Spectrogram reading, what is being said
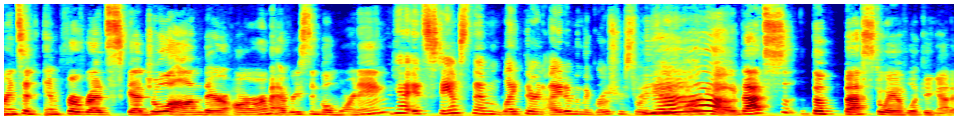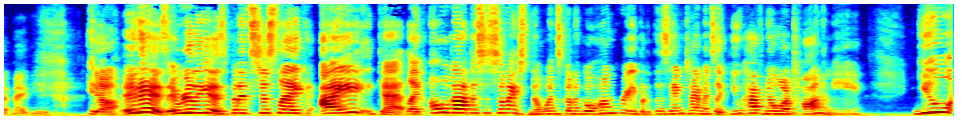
prints an infrared schedule on their arm every single morning. Yeah, it stamps them like they're an item in the grocery store. A barcode. that's the best way of looking at it, Maggie. Yeah. It is. It really is. But it's just like I get like, oh god, this is so nice. No one's gonna go hungry. But at the same time, it's like you have no autonomy. You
